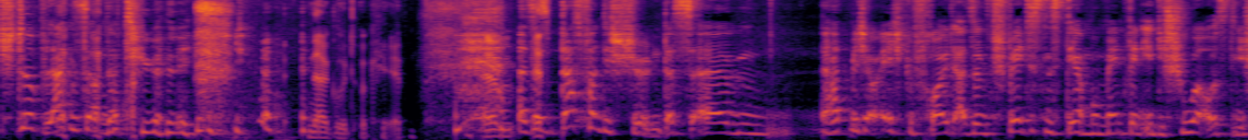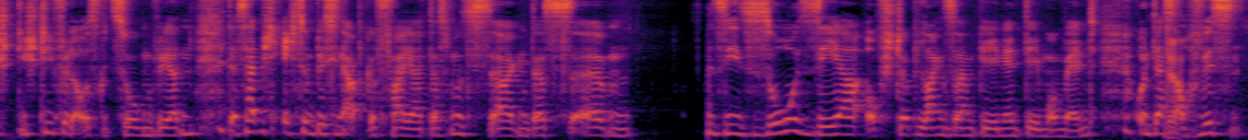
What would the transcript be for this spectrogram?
stirb langsam natürlich. Na gut, okay. Ähm, also das fand ich schön. Das ähm, hat mich auch echt gefreut. Also spätestens der Moment, wenn ihr die Schuhe aus, die, die Stiefel ausgezogen werden, das habe ich echt so ein bisschen abgefeiert. Das muss ich sagen, dass ähm, sie so sehr auf Stirb langsam gehen in dem Moment und das ja. auch wissen.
